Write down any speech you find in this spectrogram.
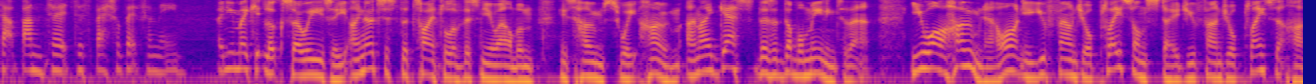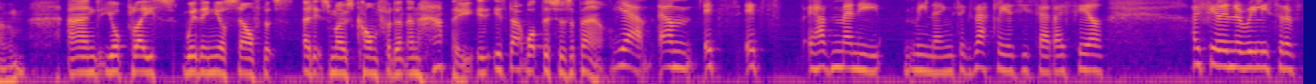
that banter, it's a special bit for me. And you make it look so easy. I noticed the title of this new album is Home Sweet Home, and I guess there's a double meaning to that. You are home now, aren't you? You've found your place on stage, you've found your place at home, and your place within yourself that's at its most confident and happy. Is, is that what this is about? Yeah, um, it's it's it has many meanings. Exactly as you said, I feel I feel in a really sort of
